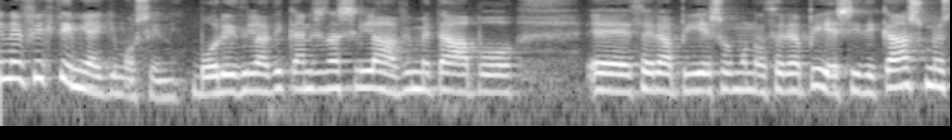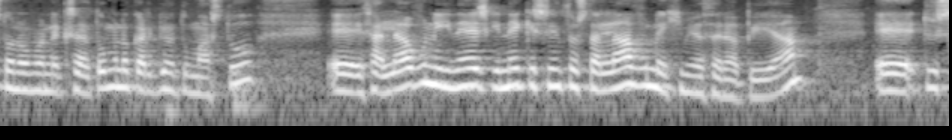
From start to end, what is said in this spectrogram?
είναι εφικτή μια εγκυμοσύνη. Μπορεί δηλαδή κανείς να συλλάβει μετά από ε, θεραπείες, ορμονοθεραπείες, ειδικά πούμε, στον ορμονεξαρτώμενο καρκίνο του μαστού, ε, θα λάβουν οι νέες γυναίκες συνήθως θα λάβουν χημειοθεραπεία. Ε, τους,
